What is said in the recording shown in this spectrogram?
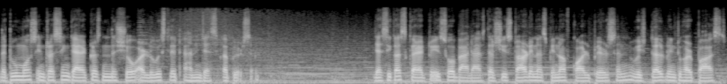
The two most interesting characters in the show are Louis Litt and Jessica Pearson. Jessica's character is so badass that she starred in a spin-off called Pearson which delved into her past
